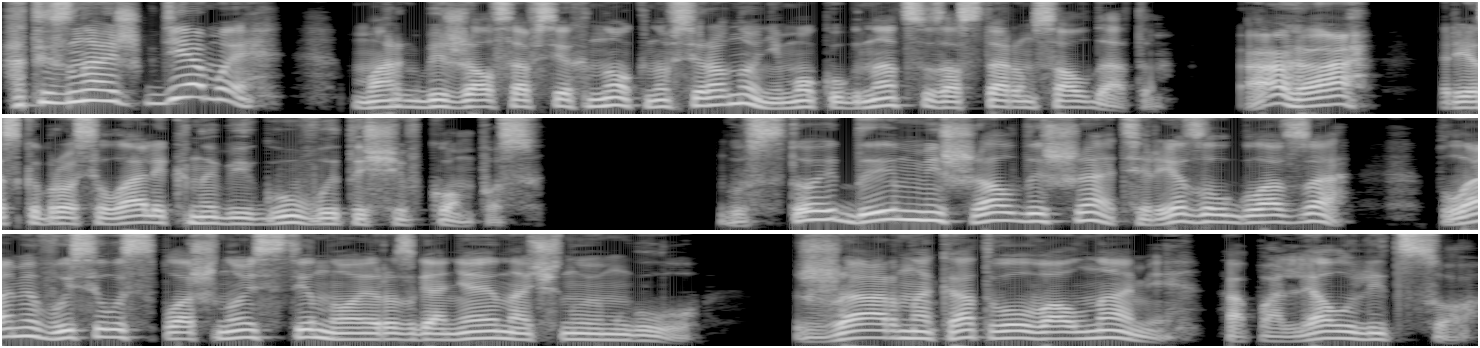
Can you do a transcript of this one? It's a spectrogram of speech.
«А ты знаешь, где мы?» Марк бежал со всех ног, но все равно не мог угнаться за старым солдатом. «Ага, — резко бросил Алик на бегу, вытащив компас. Густой дым мешал дышать, резал глаза. Пламя высилось сплошной стеной, разгоняя ночную мглу. Жар накатывал волнами, опалял лицо.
